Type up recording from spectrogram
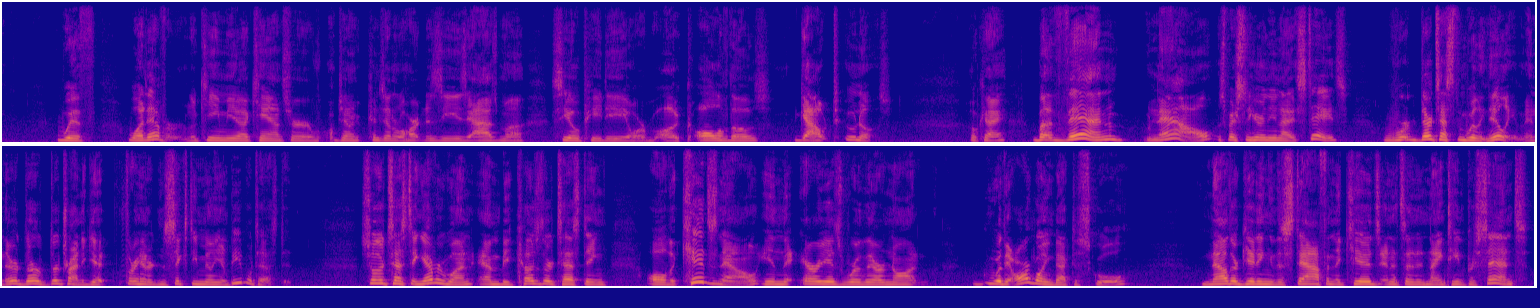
with whatever leukemia, cancer, gen- congenital heart disease, asthma, COPD, or uh, all of those, gout, who knows? Okay. But then now, especially here in the United States, they're testing willy nilly. I mean, they're, they're, they're trying to get 360 million people tested. So they're testing everyone, and because they're testing all the kids now in the areas where they're not, where they are going back to school, now they're getting the staff and the kids, and it's at a 19%,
